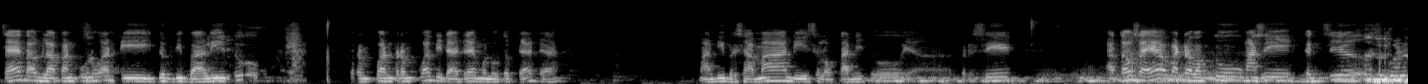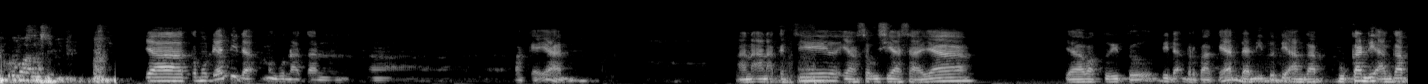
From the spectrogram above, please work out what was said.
saya tahun 80-an di hidup di Bali itu perempuan-perempuan tidak ada yang menutup dada mandi bersama di selokan itu ya bersih. Atau saya pada waktu masih kecil ya kemudian tidak menggunakan uh, pakaian. Anak-anak kecil yang seusia saya ya waktu itu tidak berpakaian dan itu dianggap bukan dianggap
